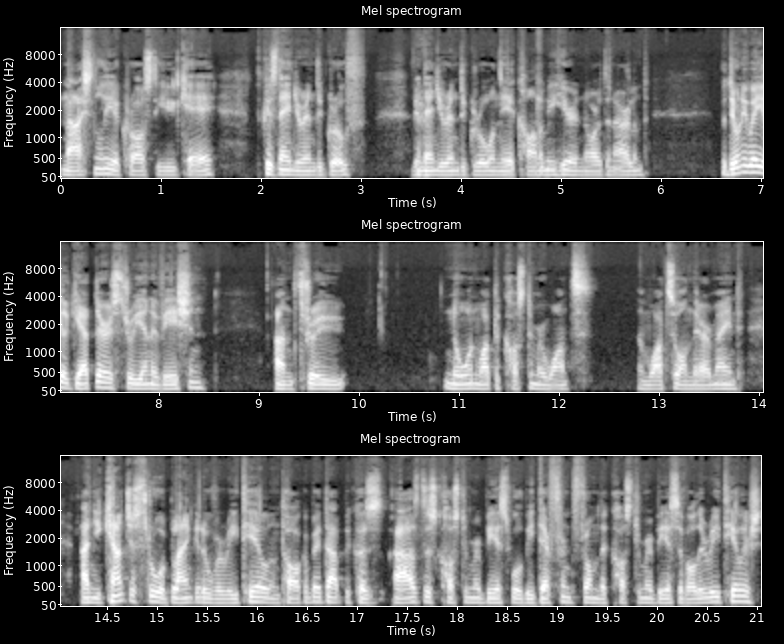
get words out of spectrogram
nationally across the UK? Because then you're into growth, yeah. and then you're into growing the economy here in Northern Ireland. But the only way you'll get there is through innovation and through knowing what the customer wants and what's on their mind. And you can't just throw a blanket over retail and talk about that because Asda's customer base will be different from the customer base of other retailers.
